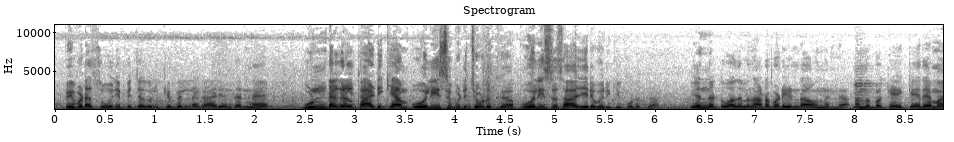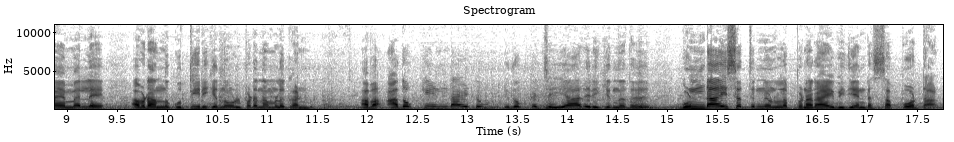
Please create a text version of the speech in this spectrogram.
ഇപ്പം ഇവിടെ സൂചിപ്പിച്ച ദുൽഖിഫിലിന്റെ കാര്യം തന്നെ ഗുണ്ടകൾക്ക് അടിക്കാൻ പോലീസ് പിടിച്ചുകൊടുക്കുക പോലീസ് സാഹചര്യം ഒരുക്കി കൊടുക്കുക. എന്നിട്ടും അതിൽ നടപടി ഉണ്ടാവുന്നില്ല. അന്നിപ്പോൾ K K Rama M L A അവിടെ അന്ന് കുത്തിയിരിക്കുന്ന ഉൾപ്പെടെ നമ്മൾ കണ്ടു. അപ്പോൾ അതൊക്കെ ഉണ്ടായിട്ടും ഇതൊക്കെ ചെയ്യാതിരിക്കുന്നത് ഗുണ്ടായിസത്തിനുള്ള പിണറായി വിജയന്റെ സപ്പോർട്ടാണ്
